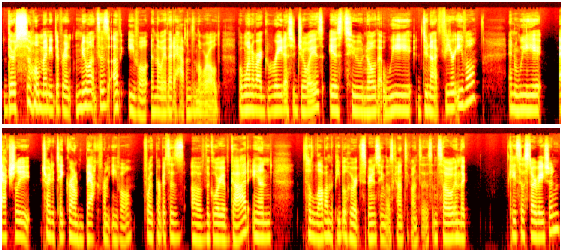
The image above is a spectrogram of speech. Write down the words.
there's so many different nuances of evil in the way that it happens in the world. But one of our greatest joys is to know that we do not fear evil and we actually try to take ground back from evil for the purposes of the glory of God and to love on the people who are experiencing those consequences. And so, in the case of starvation,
